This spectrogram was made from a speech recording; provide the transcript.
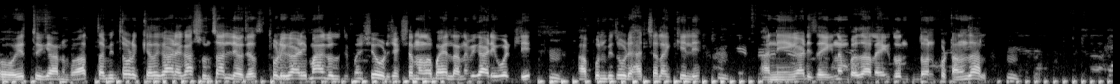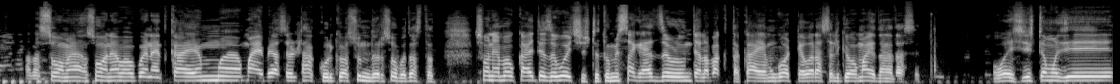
हो येतोय की अनुभव. आता बी थोडक्यात गाड्या घासून चालल्या होत्या. थोडी गाडी मागत होती पण शेवटच्या क्षणाला बैलांना बी गाडी वडली आपण बी थोडी हातचला केली. आणि गाडीचा एक नंबर झाला एक दोन दोन फुटानं झाला. आता सोम्या सोन्या भाऊ पण आहेत. कायम अं, मायबे असेल ठाकूर किंवा सुंदर सोबत असतात. सोन्या भाऊ काय त्याचं वैशिष्ट्य? तुम्ही सगळ्यात जवळून त्याला बघता. कायम गोट्यावर असेल किंवा मैदानात असेल. वैशिष्ट्य म्हणजे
